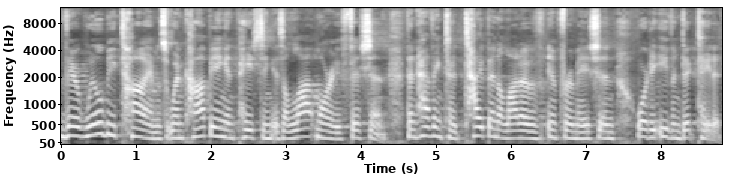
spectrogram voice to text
There will be times when copying and pasting is a lot more efficient than having to type in a lot of information or to even dictate it.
